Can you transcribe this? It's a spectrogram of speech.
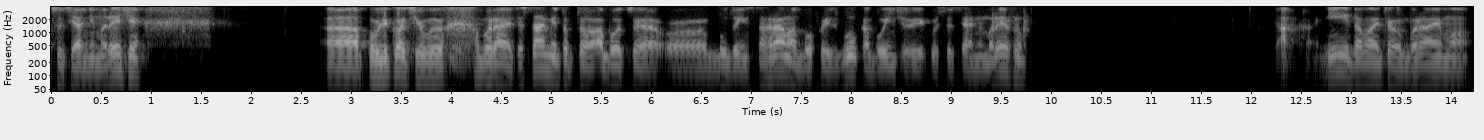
соціальній мережі. Публікацію ви обираєте самі, тобто або це буде Інстаграм, або Фейсбук, або іншу якусь соціальну мережу. Так, і давайте обираємо.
